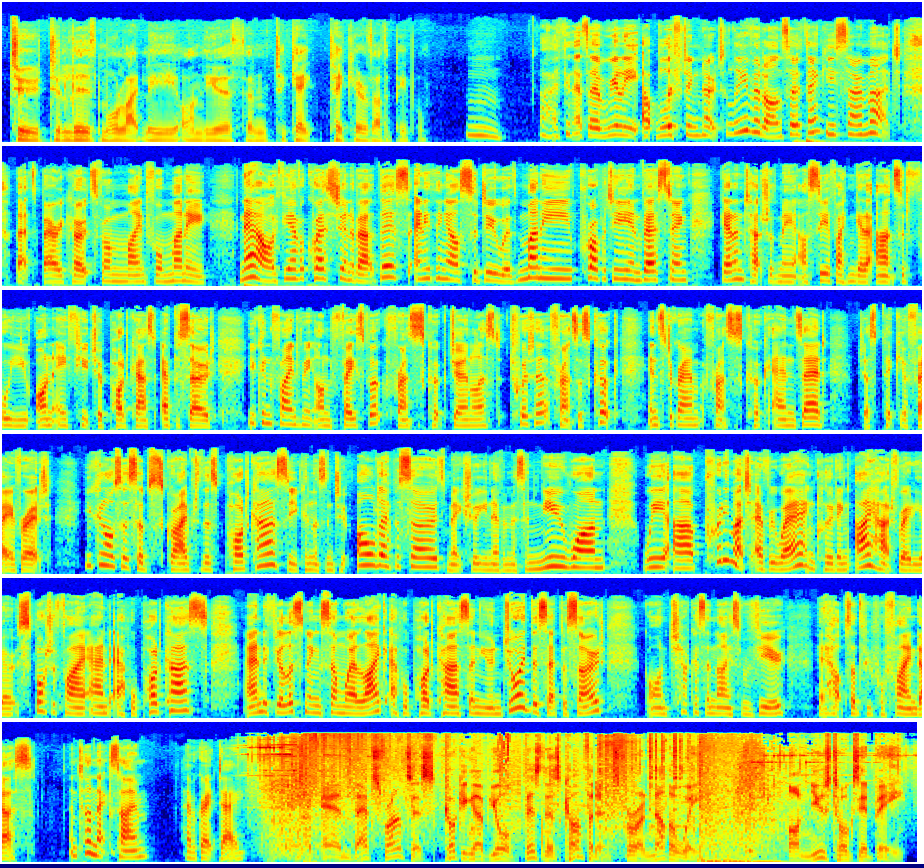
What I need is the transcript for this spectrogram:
to to live more lightly on the earth and to take take care of other people. Mm. Oh, I think that's a really uplifting note to leave it on. So thank you so much. That's Barry Coates from Mindful Money. Now, if you have a question about this, anything else to do with money, property, investing, get in touch with me. I'll see if I can get it answered for you on a future podcast episode. You can find me on Facebook, Frances Cook Journalist, Twitter, Frances Cook, Instagram, Frances Cook NZ. Just pick your favorite. You can also subscribe to this podcast so you can listen to old episodes, make sure you never miss a new one. We are pretty much everywhere, including iHeartRadio, Spotify, and Apple Podcasts. And if you're listening somewhere like Apple Podcasts and you enjoyed this episode, go on, chuck us a nice review. It helps other people find us. Until next time, have a great day. And that's Frances cooking up your business confidence for another week on News Talk ZB.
